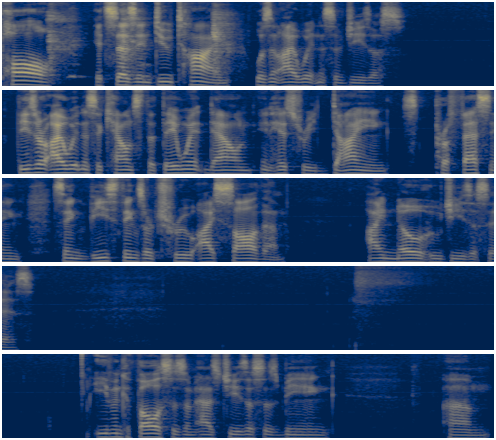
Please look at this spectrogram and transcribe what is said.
Paul, it says in due time, was an eyewitness of Jesus. These are eyewitness accounts that they went down in history dying, professing, saying, These things are true. I saw them. I know who Jesus is. Even Catholicism has Jesus as being um,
